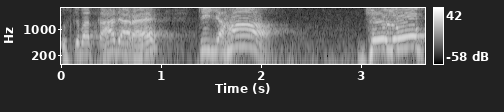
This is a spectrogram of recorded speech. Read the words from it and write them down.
اس کے بعد کہا جا رہا ہے کہ یہاں جو لوگ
